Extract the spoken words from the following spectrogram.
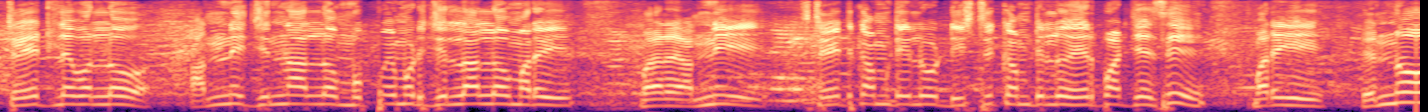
స్టేట్ లెవెల్లో అన్ని జిల్లాల్లో ముప్పై మూడు జిల్లాల్లో మరి మరి అన్ని స్టేట్ కమిటీలు డిస్ట్రిక్ట్ కమిటీలు ఏర్పాటు చేసి మరి ఎన్నో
